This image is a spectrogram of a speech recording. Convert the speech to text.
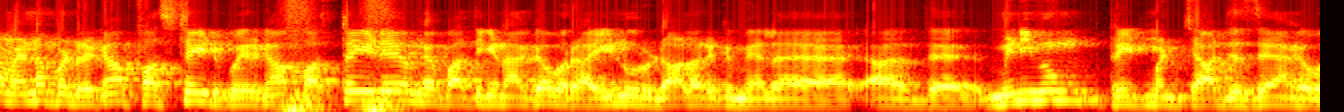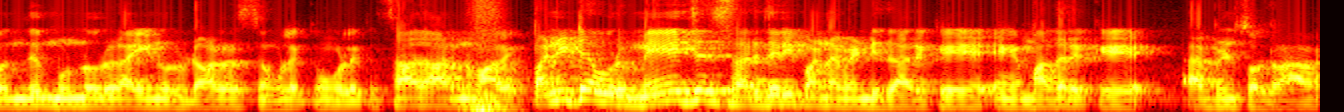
அவன் என்ன பண்ணிருக்கான்? ஃபர்ஸ்ட் எய்டு போயிருக்கான். ஃபர்ஸ்ட் எய்டே அவங்க பார்த்தீங்கன்னாக்கா ஒரு ஐநூறு டாலருக்கு மேலே அந்த மினிமம் ட்ரீட்மெண்ட் சார்ஜஸே அங்கே வந்து முந்நூறு ஐநூறு டாலர்ஸ் உங்களுக்கு உங்களுக்கு சாதாரணமாகவே பண்ணிட்டு ஒரு மேஜர் சர்ஜரி பண்ண வேண்டியதாக இருக்குது எங்கள் மதருக்கு அப்படின்னு சொல்கிறாங்க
